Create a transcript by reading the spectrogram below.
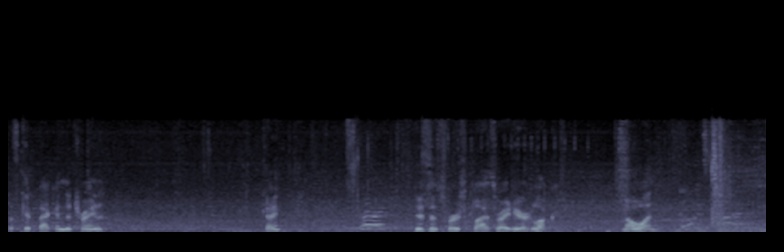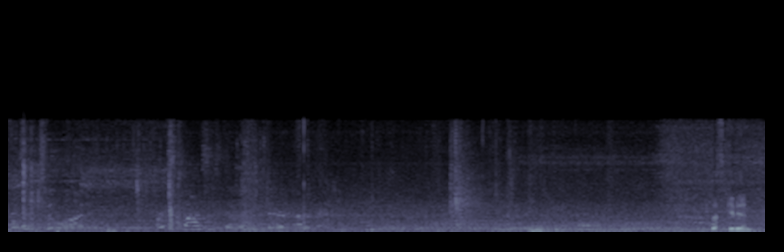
Let's get back in the train. Okay? This is first class right here. Look. No one. No, it's not. There's two on. First class is down Let's get in.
